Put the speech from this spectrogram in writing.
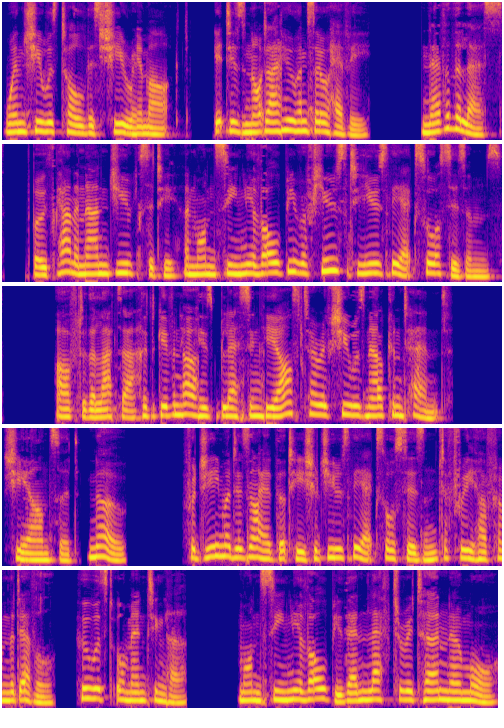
When she was told this she remarked, It is not I who am so heavy. Nevertheless, both Canon and Angiuxiti and Monsignor Volpi refused to use the exorcisms. After the latter had given her his blessing he asked her if she was now content. She answered, no. For Gemma desired that he should use the exorcism to free her from the devil, who was tormenting her. Monsignor Volpi then left to return no more.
